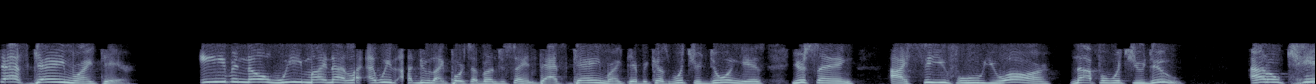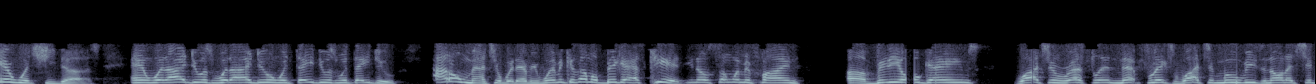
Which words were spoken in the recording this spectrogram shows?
that's game right there. Even though we might not like, we I do like pork chop, but I'm just saying that's game right there because what you're doing is you're saying I see you for who you are, not for what you do. I don't care what she does. And what I do is what I do, and what they do is what they do. I don't match up with every woman because I'm a big ass kid. You know, some women find uh, video games, watching wrestling, Netflix, watching movies, and all that shit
